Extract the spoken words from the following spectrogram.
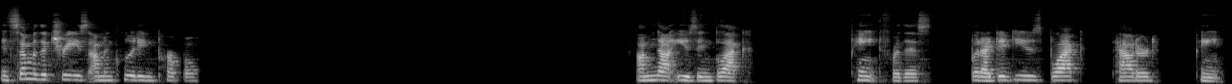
In some of the trees, I'm including purple. I'm not using black paint for this, but I did use black powdered paint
